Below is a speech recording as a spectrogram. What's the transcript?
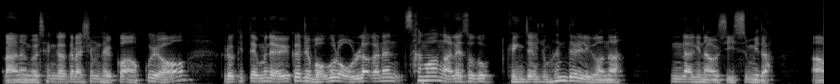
라는 걸 생각을 하시면 될 것 같고요. 그렇기 때문에 여기까지 먹으러 올라가는 상황 안에서도 굉장히 좀 흔들리거나 등락이 나올 수 있습니다. 아,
